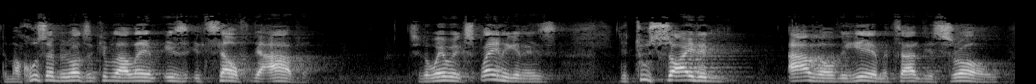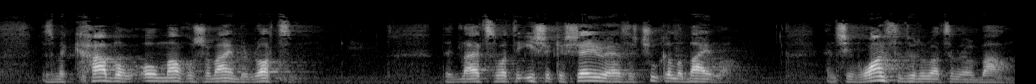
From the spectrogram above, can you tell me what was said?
The Malchus HaBirotz and Kibbutz Aleim is itself the Av. So the way we're explaining it is, the two-sided Av over here, Mitzad Yisrael, is Mekabel all Malchus Shemayim Berotzen. That's what the Isha Kasher has, a Chuka Labaila. And she wants to do the Ratzon of Baal.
